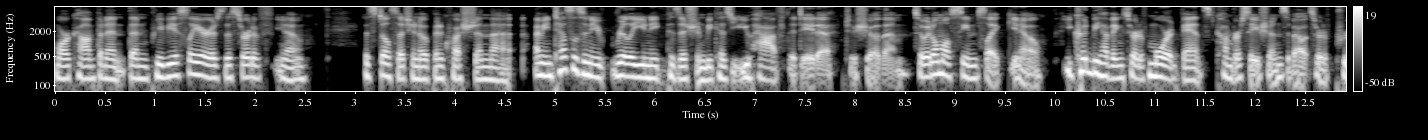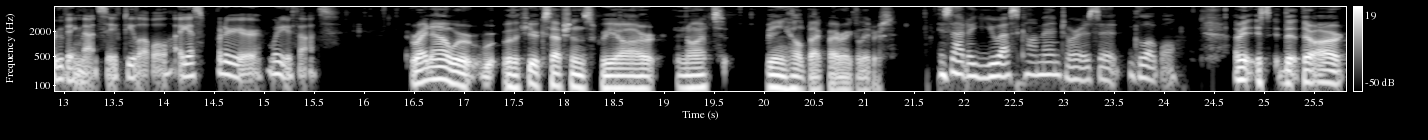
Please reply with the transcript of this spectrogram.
more confident than previously, or is this sort of, you know, it's still such an open question that I mean Tesla's in a really unique position because you have the data to show them. So it almost seems like, you know, you could be having sort of more advanced conversations about sort of proving that safety level. I guess what are your what are your thoughts? Right now we're with a few exceptions we are not being held back by regulators. Is that a US comment or is it global? I mean, it's there are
